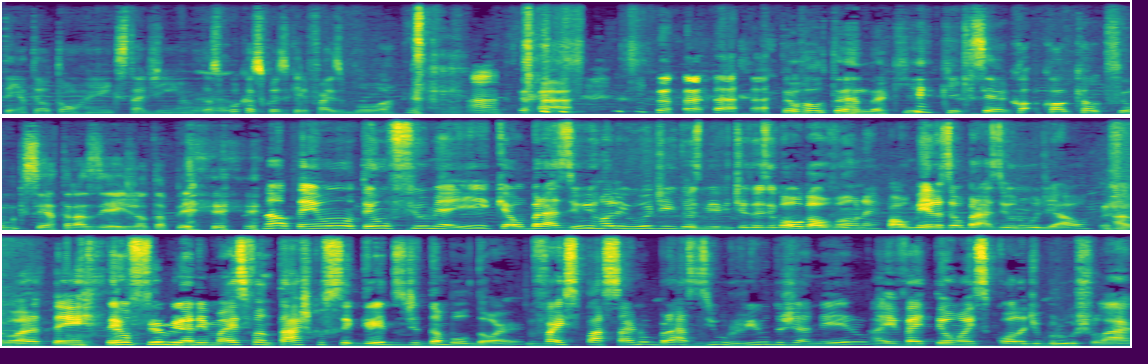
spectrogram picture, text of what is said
tem até o Tom Hanks, tadinho. Das Não. poucas coisas que ele faz boa. Ah, Tô voltando aqui. Que que você, qual, qual que é o filme que você ia trazer aí, JP? Não, tem um, tem um filme aí que é o Brasil em Hollywood em 2022, igual o Galvão, né? Palmeiras é o Brasil no Mundial. Agora tem, tem o filme Animais Fantásticos Segredos de Dumbledore. Vai se passar no Brasil, Rio de Janeiro. Aí vai ter uma escola de bruxo lá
